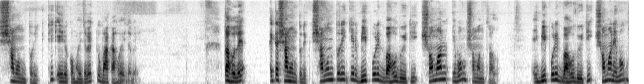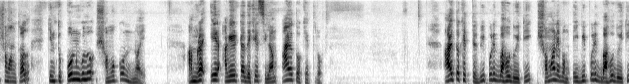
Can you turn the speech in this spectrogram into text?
সামন্তরিক। ঠিক এইরকম হয়ে যাবে, একটু বাঁকা হয়ে যাবে। তাহলে এটা সামন্তরিক। সামন্তরিকের বিপরীত বাহু দুইটি সমান এবং সমান্তরাল। এই বিপরীত বাহু দুইটি সমান এবং সমান্তরাল, কিন্তু কোনগুলো সমকোণ নয়। আমরা এর আগেরটা দেখেছিলাম আয়তক্ষেত্র। আয়তক্ষেত্রের বিপরীত বাহু দুইটি সমান এবং এই বিপরীত বাহু দুইটি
